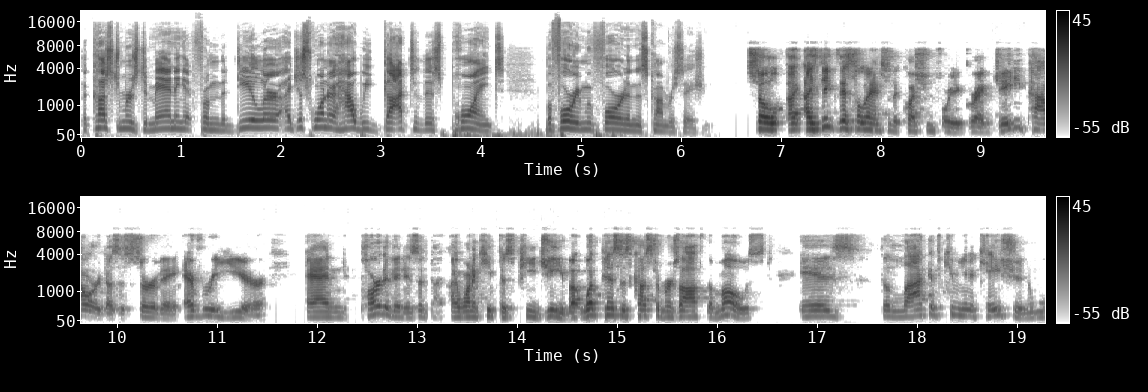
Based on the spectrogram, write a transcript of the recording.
The customer's demanding it from the dealer? I just wonder how we got to this point before we move forward in this conversation. So I, I think this will answer the question for you, Greg. JD Power does a survey every year, and part of it is I want to keep this PG, but what pisses customers off the most is the lack of communication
